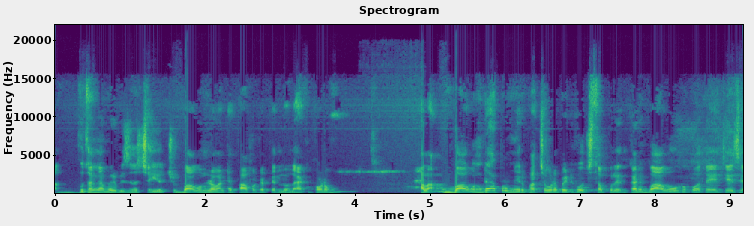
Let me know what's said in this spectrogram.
అద్భుతంగా మీరు బిజినెస్ చేయొచ్చు. బాగుండడం అంటే పాపకత్తెరలో లేకపోవడము. అలా బాగుంటే అప్పుడు మీరు పచ్చ కూడా పెట్టుకోవచ్చు తప్పులేదు కానీ బాగోకపోతే చేసే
